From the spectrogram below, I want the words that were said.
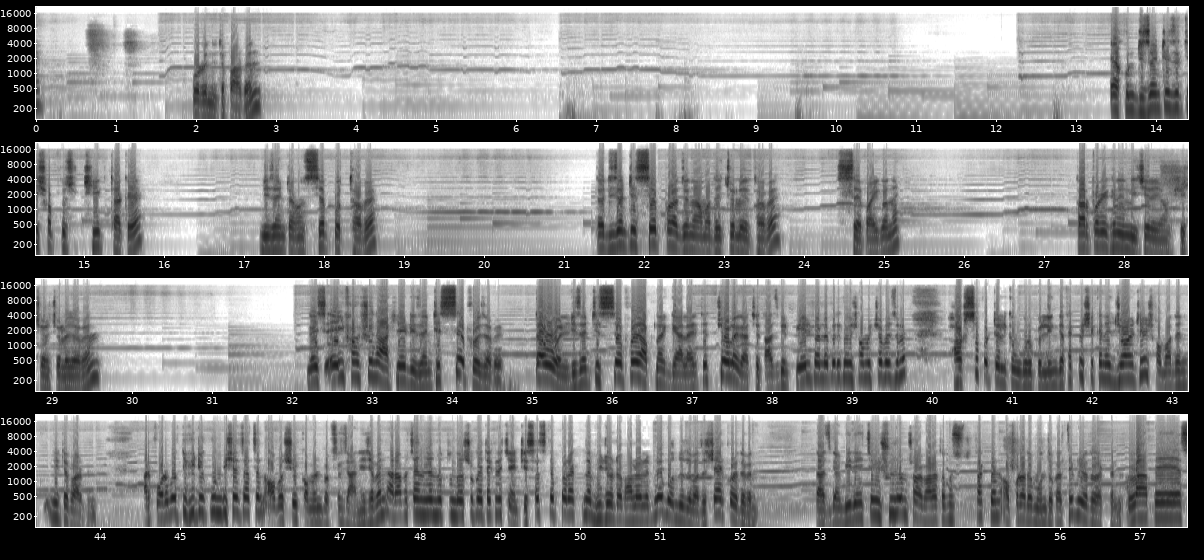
করে নিতে পারবেন। এখন ডিজাইনটি যদি সবকিছু ঠিক থাকে ডিজাইনটা এখন সেভ করতে হবে। তো ডিজাইনটি সেভ করার জন্য আমাদের চলে যেতে হবে সেভ আইকনে তারপর এখানে নিচের এই অংশে চলে চলে যাবেন। এই ফাংশনে আসলে ডিজাইনটি সেভ হয়ে যাবে। তা ওয়েল, ডিজাইনটি সেভ হয়ে আপনার গ্যালারিতে চলে গেছে। তো আজকের পিএল পেতে কোনো সমস্যা হয়েছিল? হোয়াটসঅ্যাপ ও টেলিকম গ্রুপের লিঙ্ক দেওয়া থাকবে, সেখানে জয়েন্ট হয়ে সমাধান নিতে পারবেন। আর পরবর্তী ভিডিও কোন বিষয়ে যাচ্ছেন, অবশ্যই কমেন্ট বক্সে জানিয়ে যাবেন। আর আমার চ্যানেলে নতুন দর্শক হয়ে থাকলে চ্যানেলটি সাবস্ক্রাইব করে রাখবেন ভিডিওটা ভালো লাগলে বন্ধুদের মাঝে শেয়ার করে দেবেন। আজকে বিদায় নিচ্ছি সুজন, সবাই ভালো থাকবেন, সুস্থ থাকবেন, অপরাধ ও মন্দ কাজ থেকে বিরত থাকবেন। আল্লাহ হাফেজ।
